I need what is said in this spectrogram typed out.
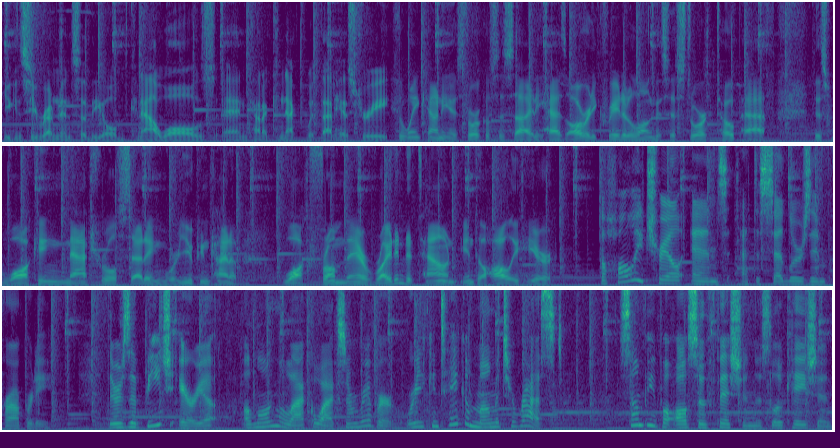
you can see remnants of the old canal walls and kind of connect with that history. The Wayne County Historical Society has already created along this historic towpath this walking natural setting where you can kind of walk from there right into town, into Hawley here. The Hawley Trail ends at the Settlers Inn property. There's a beach area along the Lackawaxen River where you can take a moment to rest. Some people also fish in this location.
